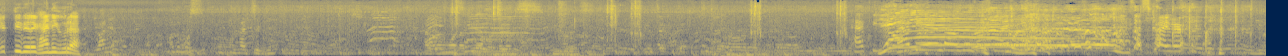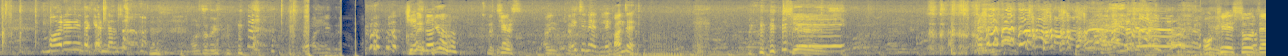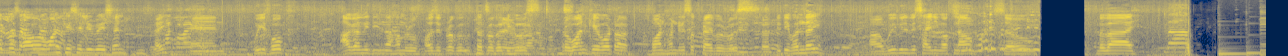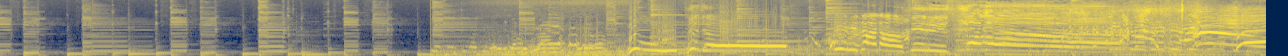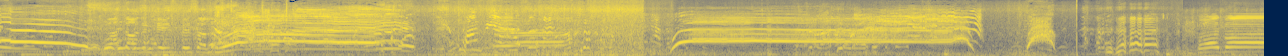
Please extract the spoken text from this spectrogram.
यति धेरै खानेकुरा Happy, happy 1000 subscriber. मर्यो नि त क्यान्डल Cheers गर्नु न। चियर्स एकछिन हेर्ले भन्छ Cheers. okay so that was our 1k celebration है and we hope आगामी दिनमा हाम्रो अझै प्रग उत्तर प्रगति होस् र वान केबाट वान हन्ड्रेड सब्सक्राइबर होस् र त्यति भन्दै we will be signing off now so bye Bye. Sirizana, thousand के स्पेशल बाय बाय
